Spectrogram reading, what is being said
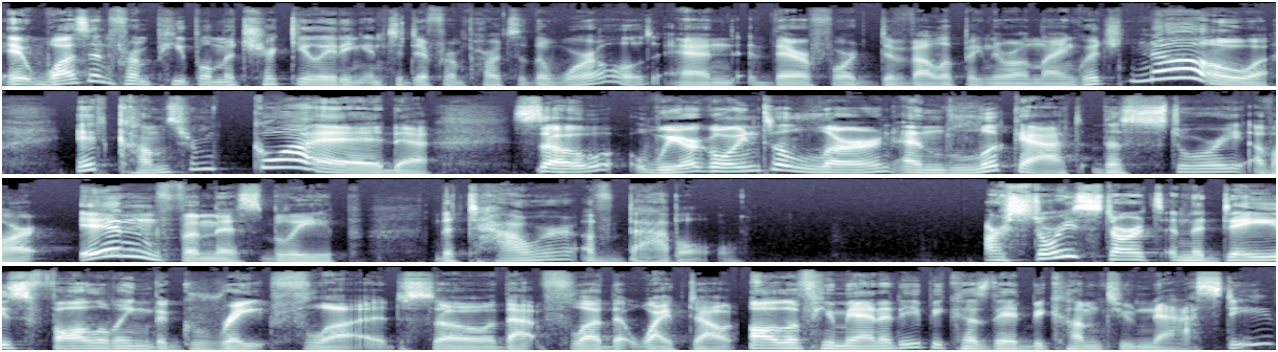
It wasn't from people matriculating into different parts of the world and therefore developing their own language. No, it comes from God. So, we are going to learn and look at the story of our infamous bleep, the Tower of Babel. Our story starts in the days following the Great Flood. So, that flood that wiped out all of humanity because they had become too nasty,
